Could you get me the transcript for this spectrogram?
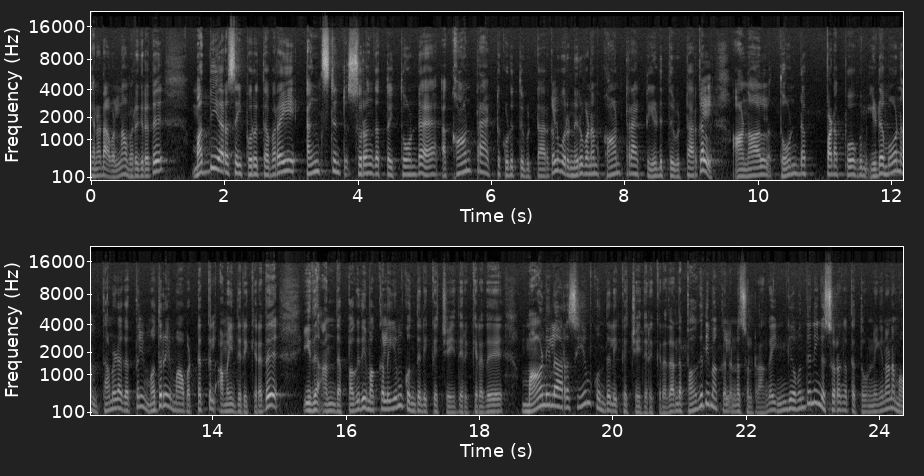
கனடாவெல்லாம் வருகிறது. மத்திய அரசை பொறுத்தவரை டங்ஸ்டன்ட் சுரங்கத்தை தோண்ட கான்ட்ராக்ட் கொடுத்து விட்டார்கள். ஒரு நிறுவனம் கான்ட்ராக்ட் எடுத்து விட்டார்கள். ஆனால் தோண்ட படப்போகும் இடமோ நம் தமிழகத்தில் மதுரை மாவட்டத்தில் அமைந்திருக்கிறது. இது அந்த பகுதி மக்களையும் கொந்தளிக்க செய்திருக்கிறது. மாநில அரசையும் கொந்தளிக்க செய்திருக்கிறது. அந்த பகுதி மக்கள் என்ன சொல்கிறாங்க இங்கே வந்து நீங்கள் சுரங்கத்தை தோண்டிங்கன்னா நம்ம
